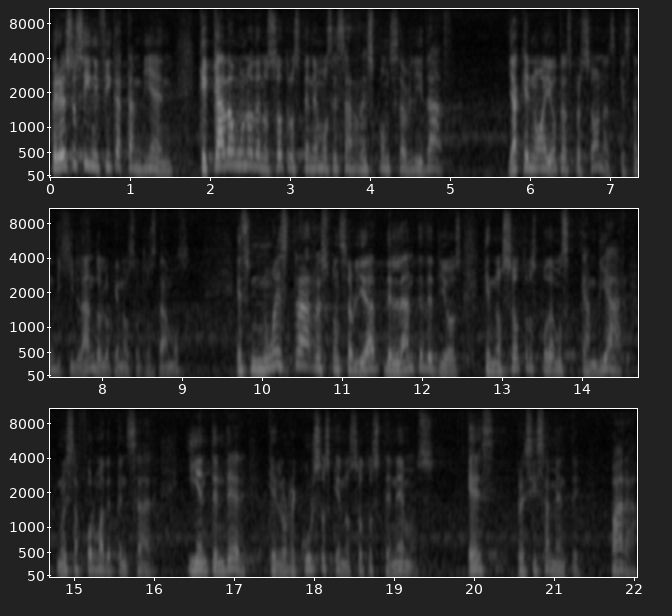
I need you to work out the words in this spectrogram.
Pero eso significa también que cada uno de nosotros tenemos esa responsabilidad, ya que no hay otras personas que están vigilando lo que nosotros damos. Es nuestra responsabilidad delante de Dios que nosotros podamos cambiar nuestra forma de pensar y entender que los recursos que nosotros tenemos es precisamente para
